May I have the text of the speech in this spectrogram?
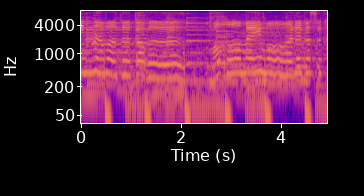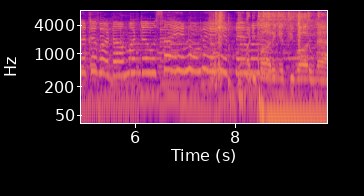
ඉන්නවද තව? මහාමැයි මාරගසකට වඩා මට උසයි නොබේ පෙම. අඩිපාරෙන් එත්තිවාරු නෑ.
